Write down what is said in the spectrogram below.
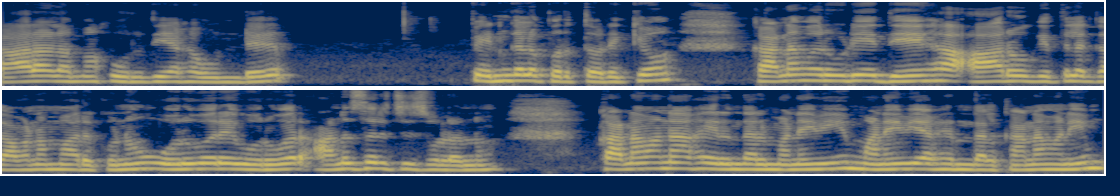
தாராளமாக உறுதியாக உண்டு. பெண்களை பொறுத்த வரைக்கும் கணவருடைய தேக ஆரோக்கியத்தில் கவனமாக இருக்கணும். ஒருவரை ஒருவர் அனுசரித்து சொல்லணும். கணவனாக இருந்தால் மனைவியும் மனைவியாக இருந்தால் கணவனையும்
